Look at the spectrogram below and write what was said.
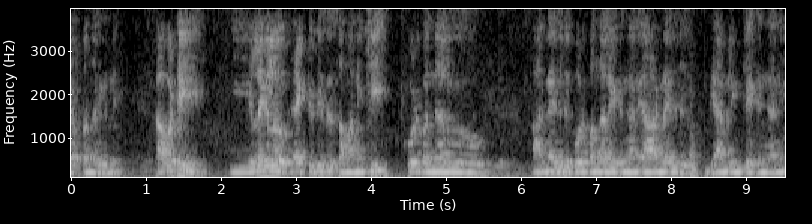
చెప్పడం జరిగింది. కాబట్టి ఈ ఇల్లగల్ యాక్టివిటీస్కి సంబంధించి కోడి పందాలు ఆర్గనైజ్డ్ కోడి పందాలు వేయటం కానీ ఆర్గనైజ్డ్ గ్యామ్లింగ్ చేయటం కానీ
